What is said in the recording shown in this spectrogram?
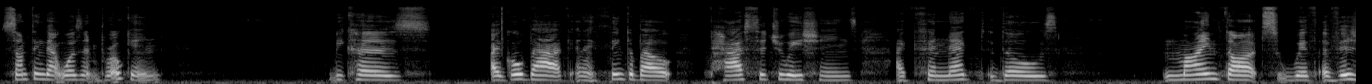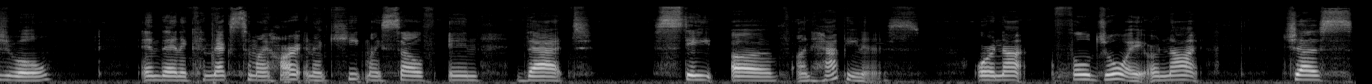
something that wasn't broken because I go back and I think about past situations, I connect those mind thoughts with a visual, and then it connects to my heart, and I keep myself in that state of unhappiness or not full joy or not just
